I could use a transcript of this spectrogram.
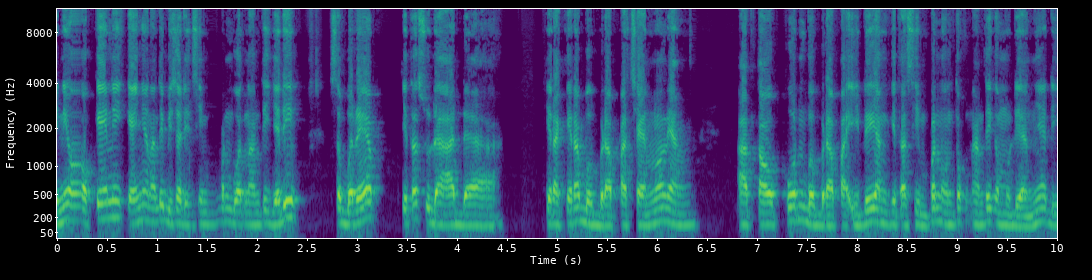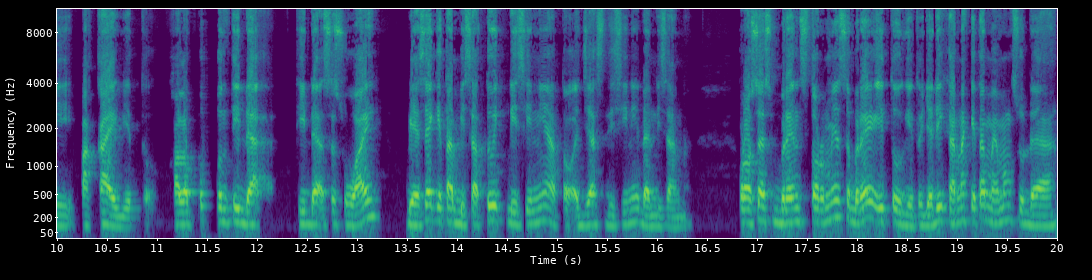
ini oke okay nih, kayaknya nanti bisa disimpan buat nanti. Jadi sebenarnya kita sudah ada kira-kira beberapa channel yang ataupun beberapa ide yang kita simpan untuk nanti kemudiannya dipakai gitu. Kalaupun tidak tidak sesuai, biasanya kita bisa tweak di sini atau adjust di sini dan di sana. Proses brainstormnya sebenarnya itu gitu. Jadi karena kita memang sudah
